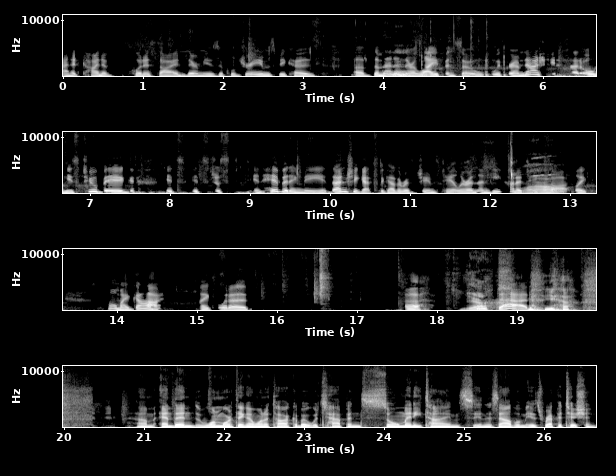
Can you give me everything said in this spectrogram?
and had kind of put aside their musical dreams because of the men in their life. And so with Graham Nash, she said, "Oh, he's too big. It's it's just inhibiting me." Then she gets together with James Taylor, and then he kind of takes off. Like, oh my god, like what a, uh, Yeah. so sad. yeah. Um, and then one more thing I want to talk about, which happens so many times in this album, is repetition,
